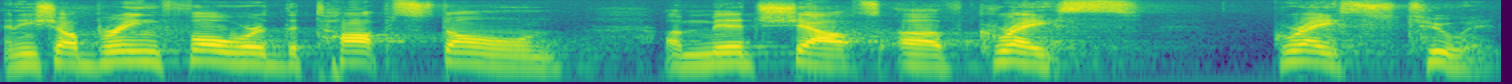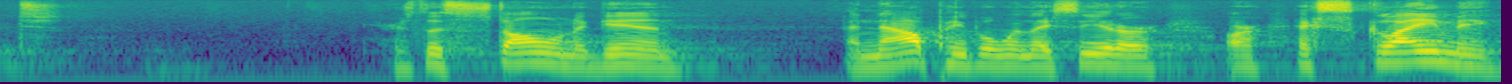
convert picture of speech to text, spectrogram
and he shall bring forward the top stone amid shouts of grace, grace to it. Here's the stone again. And now people, when they see it, are, are exclaiming,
